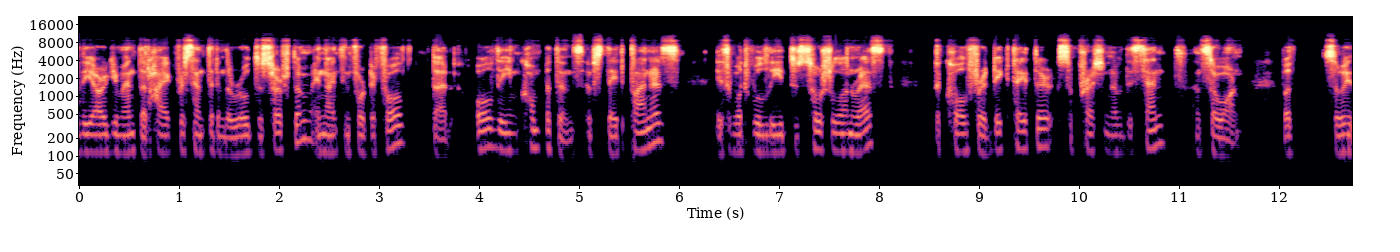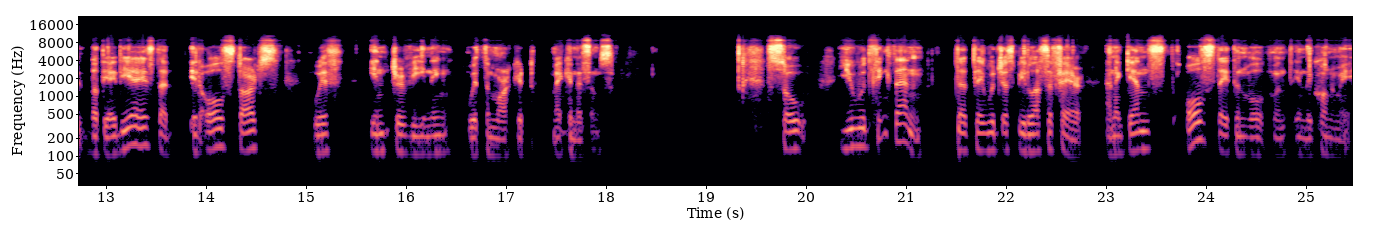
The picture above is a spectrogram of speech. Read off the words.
the argument that Hayek presented in The Road to Serfdom in 1944, that all the incompetence of state planners is what will lead to social unrest the call for a dictator, suppression of dissent, and so on. But so, but the idea is that it all starts with intervening with the market mechanisms. So you would think then that they would just be laissez-faire and against all state involvement in the economy.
